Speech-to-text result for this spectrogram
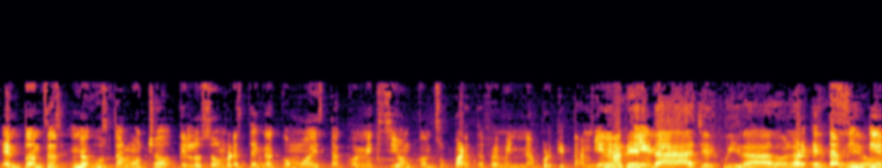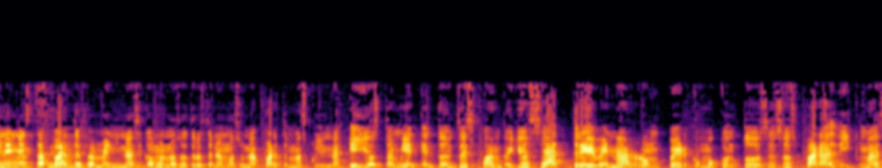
Entonces, me gusta mucho que los hombres tengan como esta conexión con su parte femenina porque también la El tienen. detalle, el cuidado, la Porque también tienen esta sí. parte femenina, así como nosotros tenemos una parte masculina, ellos también. Entonces, cuando ellos se atreven a romper como con todos esos paradigmas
